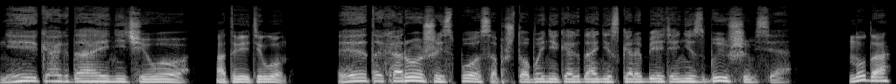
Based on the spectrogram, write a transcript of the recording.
«Никогда и ничего», — ответил он. «Это хороший способ, чтобы никогда не скорбеть о несбывшемся». «Ну да,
